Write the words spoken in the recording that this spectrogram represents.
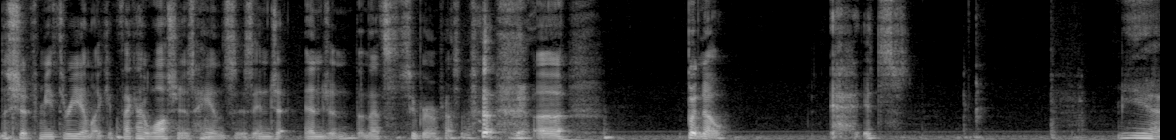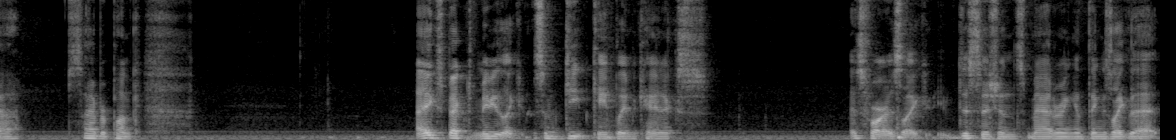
the shit from E3, I'm like, if that guy washing his hands is inge- engine, then that's super impressive. Yeah. uh, but no, it's yeah, cyberpunk. I expect maybe like some deep gameplay mechanics as far as like decisions mattering and things like that,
